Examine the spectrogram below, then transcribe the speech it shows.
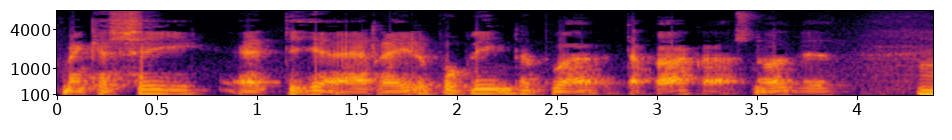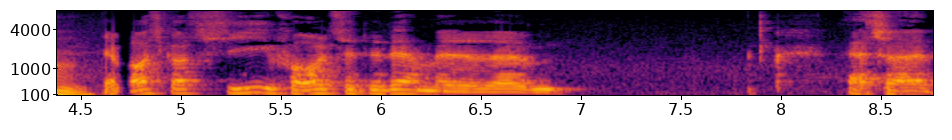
man kan se, at det her er et reelt problem, der bør, der bør gøres noget ved. Mm. Jeg vil også godt sige i forhold til det der med... Øh, Altså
